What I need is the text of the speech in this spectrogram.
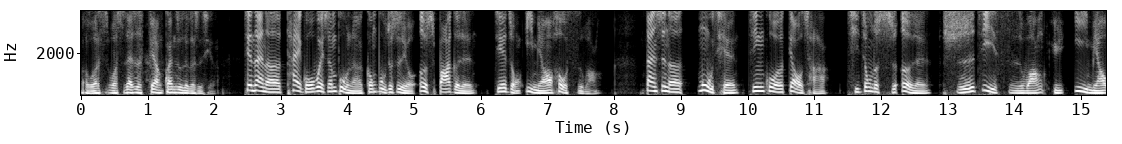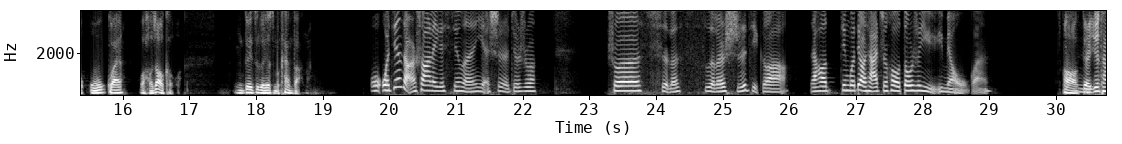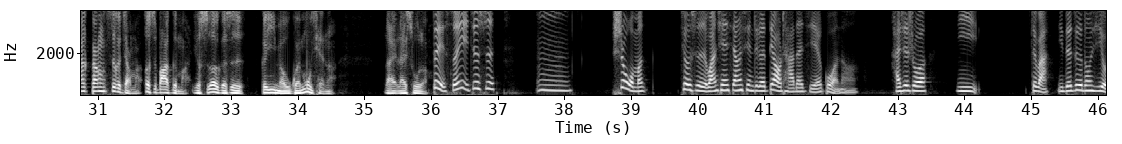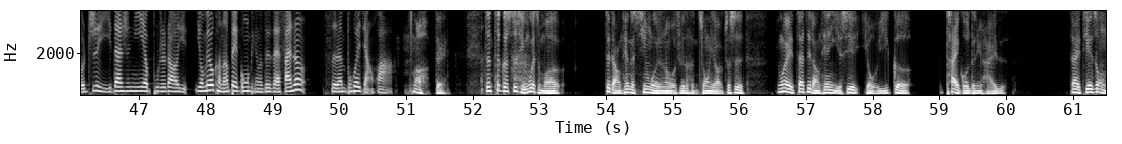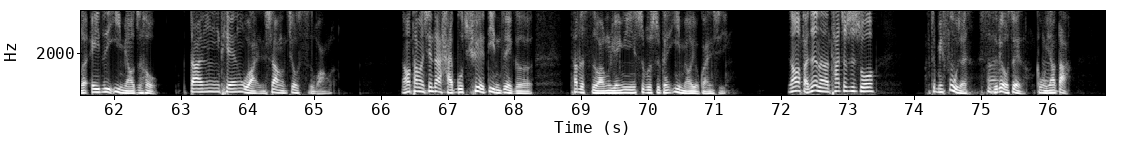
我我实在是非常关注这个事情。现在呢，泰国卫生部呢公布，就是有二十八个人接种疫苗后死亡，但是呢，目前经过调查，其中的十二人实际死亡与疫苗无关。哇，好绕口啊！你对这个有什么看法呢？我我今天早上刷了一个新闻，也是，就是说。说死了死了十几个，然后经过调查之后都是与疫苗无关。哦，对，因为他刚这个讲嘛，二十八个嘛，有十二个是跟疫苗无关。目前呢，来来说了。对，所以就是，嗯，是我们就是完全相信这个调查的结果呢，还是说你对吧？你对这个东西有质疑，但是你也不知道有有没有可能被公平的对待。反正死人不会讲话。哦，对。这这个事情为什么这两天的新闻呢？我觉得很重要，就是因为在这两天也是有一个泰国的女孩子在接种了 AZ 疫苗之后，当天晚上就死亡了。然后他们现在还不确定这个她的死亡原因是不是跟疫苗有关系。然后反正呢，她就是说这名妇人四十六岁了，跟我一样大。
